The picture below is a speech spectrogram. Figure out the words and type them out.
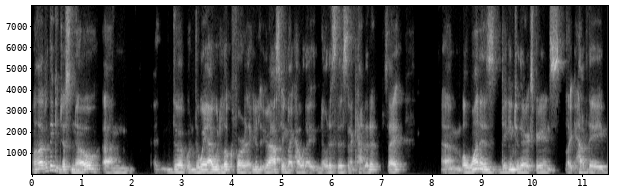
Well i don't think you just know um the the way I would look for if you're asking like how would I notice this in a candidate say? Um, well one is dig into their experience like have they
